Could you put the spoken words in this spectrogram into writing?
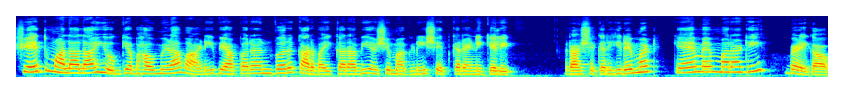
शेतमालाला योग्य भाव मिळावा आणि व्यापाऱ्यांवर कारवाई करावी अशी मागणी शेतकऱ्यांनी केली Rashekar Hiremath K M M Marathi Belgaum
